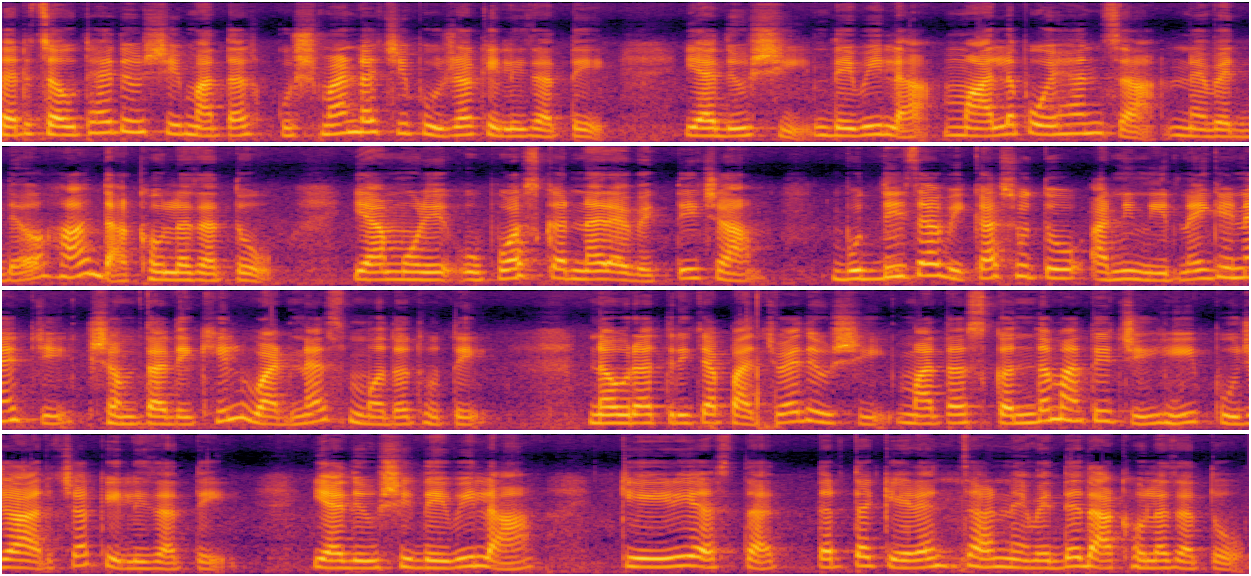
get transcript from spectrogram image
तर चौथ्या दिवशी माता कुष्मांडाची पूजा केली जाते. या दिवशी देवीला मालपोह्यांचा नैवेद्य हा दाखवला जातो. यामुळे उपवास करणाऱ्या व्यक्तीच्या बुद्धीचा विकास होतो आणि निर्णय घेण्याची क्षमता देखील वाढण्यास मदत होते. नवरात्रीच्या पाचव्या दिवशी माता स्कंदमातेची ही पूजा अर्चा केली जाते. या दिवशी देवीला केळी असतात तर त्या केळ्यांचा नैवेद्य दाखवला जातो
